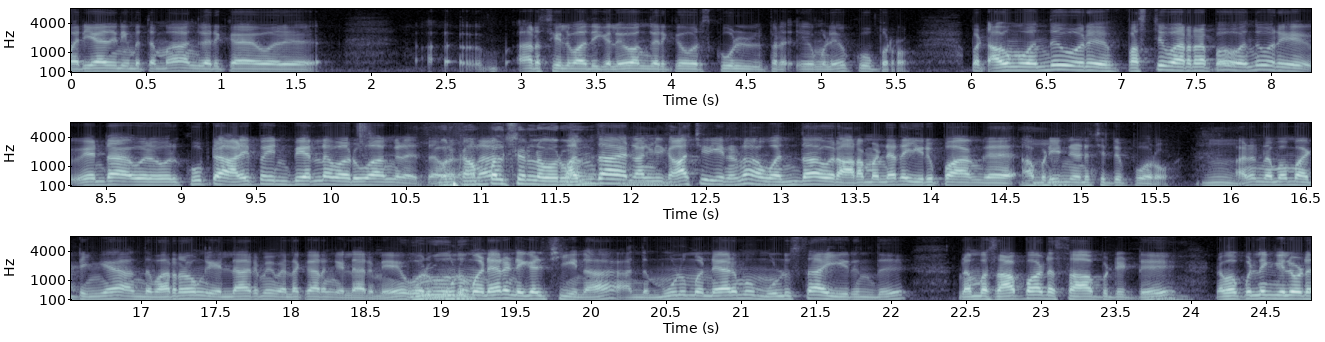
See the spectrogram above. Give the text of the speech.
மரியாதை நிமித்தமா அங்க இருக்க ஒரு அரசியல்வாதிகளையோ அங்க இருக்க ஒரு ஸ்கூல் இவங்களையோ கூப்பிடுறோம். பட் அவங்க வந்து ஒரு ஃபர்ஸ்ட் வர்றப்போ வந்து ஒரு வேண்டா ஒரு ஒரு கூப்பிட்ட அழைப்பின் பேர்ல வருவாங்களே ஒரு தவிர கம்பல்ஷனில் வருவாங்க. வந்தா நாங்களுக்கு ஆச்சரியம் என்னன்னா வந்தா ஒரு அரை மணி நேரம் இருப்பாங்க அப்படின்னு நினைச்சிட்டு போறோம். ஆனா நம்ப மாட்டீங்க. அந்த வர்றவங்க எல்லாருமே வெள்ளக்காரங்க எல்லாருமே ஒரு மூணு மணி நேரம் நிகழ்ச்சினா அந்த மூணு மணி நேரமும் முழுசா இருந்து நம்ம சாப்பாடை சாப்பிட்டுட்டு நம்ம பிள்ளைங்களோட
